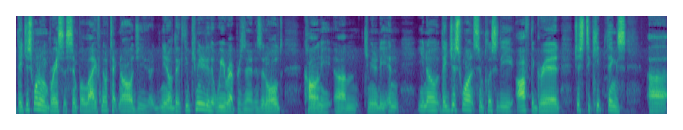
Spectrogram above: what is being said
they just want to embrace a simple life, no technology. You know, the, the community that we represent is an old colony um, community, and you know they just want simplicity, off the grid, just to keep things uh,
